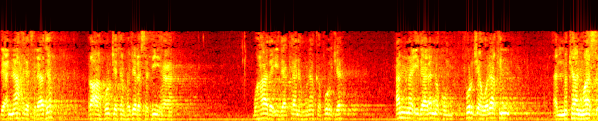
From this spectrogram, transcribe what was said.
لأن أحد الثلاثة رأى فرجة فجلس فيها. وهذا إذا كان هناك فرجة. أما إذا لم يكن فرجة ولكن المكان واسع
